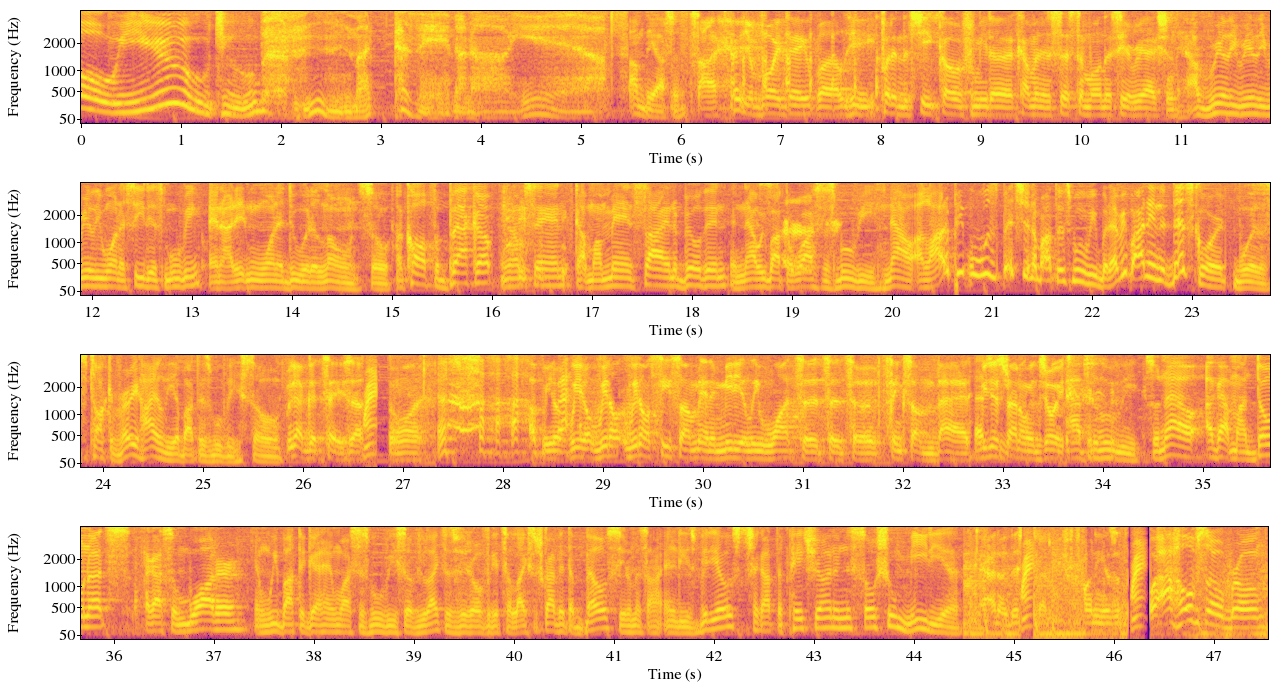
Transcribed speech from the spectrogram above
Yo, YouTube. Mm, mataze dana. Yeah. I'm Dayasha. Sorry, your boy Dave. Uh, he put in the cheat code for me to come in and assist him on this here reaction. I really, really, really want to see this movie, and I didn't want to do it alone. So I called for backup. You know what I'm saying? Got my man Sai in the building, and now we about to watch this movie. Now, a lot of people was bitching about this movie, but everybody in the Discord was talking very highly about this movie. So We got good taste. That's the one. we don't, we don't, we don't, we don't see something and immediately want to to, to think something bad. we just try to enjoy it. Absolutely. So now I got my donuts, I got some water, and we about to go ahead and watch this movie. So if you like this video, don't forget to like, subscribe, hit the bell so you don't miss out on any of these videos. Check out the Patreon and the social media. I know this gotta be funny as a. Well, I hope so, bro.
